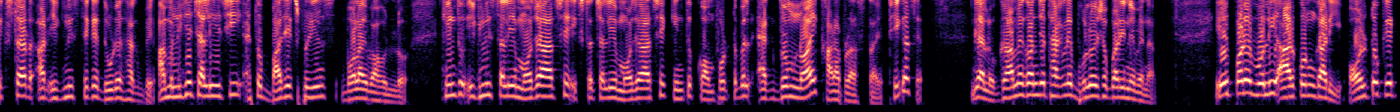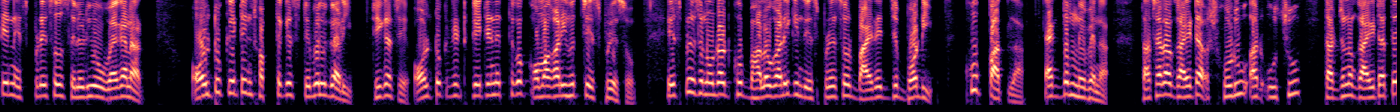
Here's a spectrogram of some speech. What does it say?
এক্সট্রার আর ইগনিস থেকে দূরে থাকবে। আমি নিজে চালিয়েছি, এত বাজে এক্সপিরিয়েন্স বলাই বাহুল্য। কিন্তু ইগনিস চালিয়ে মজা আছে এক্সট্রা চালিয়ে মজা আছে, কিন্তু কমফোর্টেবল একদম নয়, খারাপ রাস্তায়। ঠিক আছে? গেল। গ্রামে গঞ্জে থাকলে ভুলো এসব গাড়ি নেবে না। এরপরে বলি আর কোন গাড়ি? Alto K ten S Presso Celerio, Wagon R. Alto K ten সব থেকে স্টেবল গাড়ি, ঠিক আছে? অল্টো কেটেনের থেকেও কমা গাড়ি হচ্ছে এসপ্রেসো এসপ্রেসো নো ডাউট খুব ভালো গাড়ি, কিন্তু এসপ্রেসোর বাইরের যে বডি খুব পাতলা, একদম নেবে না। তাছাড়াও গাড়িটা সরু আর উঁচু, তার জন্য গাড়িটাতে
